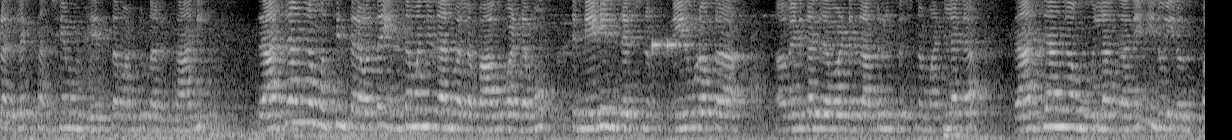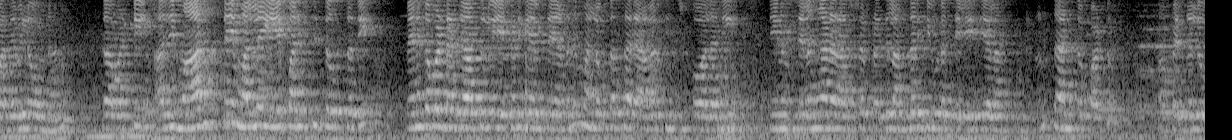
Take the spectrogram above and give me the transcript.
ప్రజలకు సంక్షేమం చేస్తామంటున్నారు కానీ రాజ్యాంగం వచ్చిన తర్వాత ఎంతమంది దానివల్ల బాగుపడ్డామో అంటే నేనే నిదర్శనం. నేను కూడా ఒక వెనుక వెనుకబడ్డ జాతుల నుంచి వచ్చిన మహిళగా రాజ్యాంగం మూలంగానే నేను ఈరోజు పదవిలో ఉన్నాను. కాబట్టి అది మారిస్తే మళ్ళీ ఏ పరిస్థితి వస్తుంది? వెనుకబడ్డ జాతులు ఎక్కడికి వెళ్తాయి అన్నది మళ్ళీ ఒక్కసారి ఆలోచించుకోవాలని నేను తెలంగాణ రాష్ట్ర ప్రజలందరికీ కూడా తెలియజేయాలనుకుంటున్నాను. దాంతో పాటు పెద్దలు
